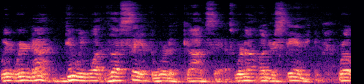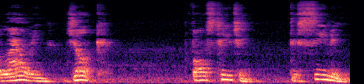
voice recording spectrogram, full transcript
We're, we're not doing what thus saith the word of God says. We're not understanding. We're allowing junk, false teaching, deceiving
